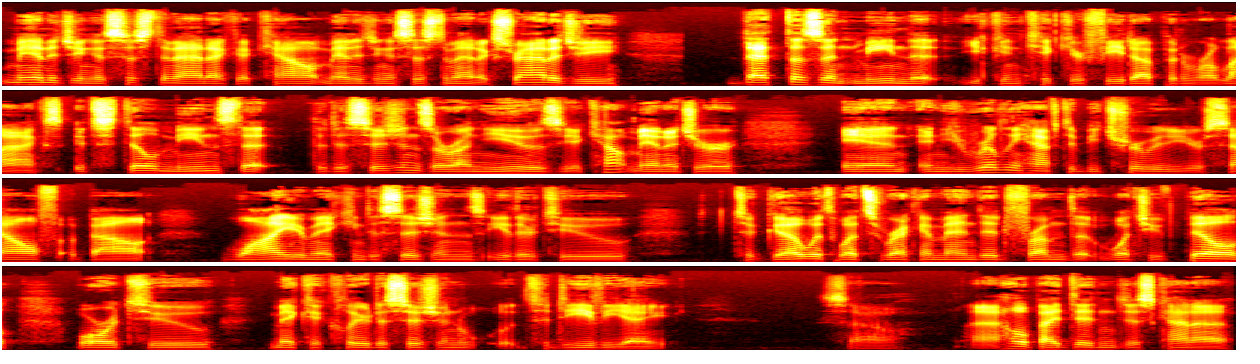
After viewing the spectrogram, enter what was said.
managing a systematic account, managing a systematic strategy, that doesn't mean that you can kick your feet up and relax. It still means that the decisions are on you as the account manager, and and you really have to be true to yourself about why you're making decisions, either to to go with what's recommended from the what you've built, or to make a clear decision to deviate. So I hope I didn't just kind of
